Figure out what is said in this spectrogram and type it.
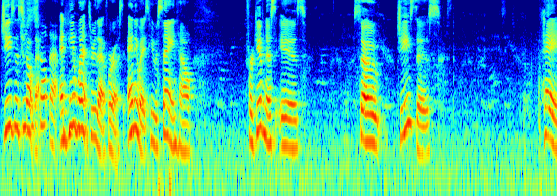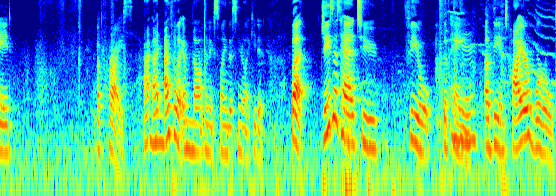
Jesus, felt that, felt that, and he yeah. went through that for us. Anyways, he was saying how forgiveness is so Jesus paid a price. I, I, I feel like I'm not going to explain this near like he did. But Jesus had to feel the pain of the entire world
